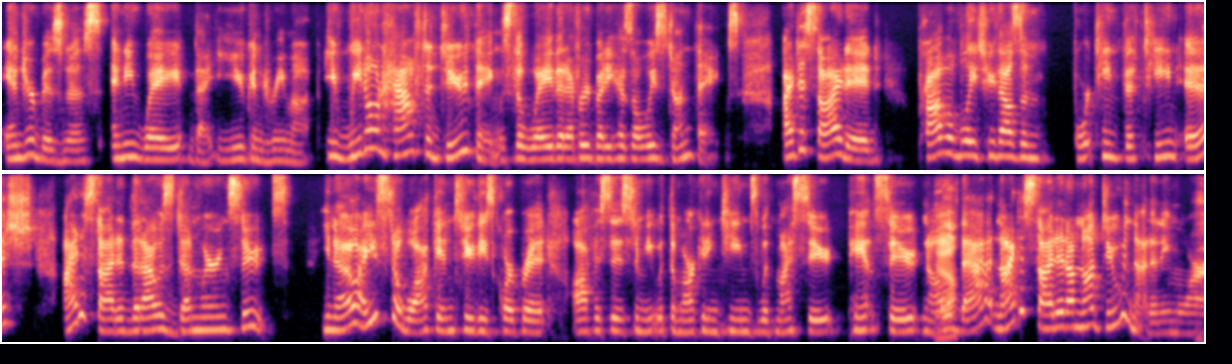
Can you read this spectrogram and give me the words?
and your business any way that you can dream up. We don't have to do things the way that everybody has always done things. I decided probably 2014 15ish, I decided that I was done wearing suits. You know, I used to walk into these corporate offices to meet with the marketing teams with my suit, pantsuit, and all Yeah. of that. And I decided I'm not doing that anymore.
